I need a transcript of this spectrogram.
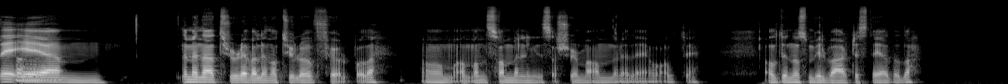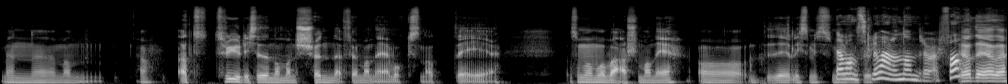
det er um, Men jeg tror det er veldig naturlig å føle på det. Og at man sammenligner seg sjøl med andre, det er jo alltid, alltid noe som vil være til stede, da. Men uh, man Ja. Jeg tror ikke det er noe man skjønner før man er voksen, at det er Altså, man må være som man er, og det er liksom ikke så Det er vanskelig å være noen andre, i hvert fall. Ja, det er det.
